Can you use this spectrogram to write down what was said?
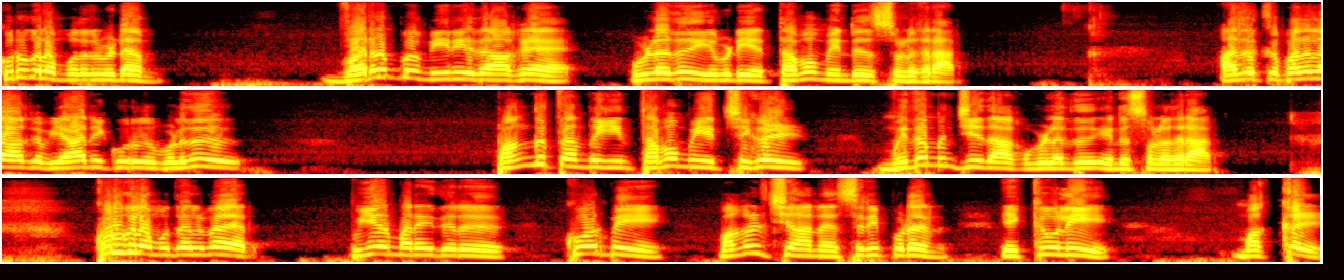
குருகுல முதல்விடம் வரம்பு மீறியதாக உள்ளது இவருடைய தவம் என்று சொல்கிறார். அதற்கு பதிலாக வியானி கூறுகிற பொழுது பங்கு தந்தையின் தவ முயற்சிகள் மிதமிஞ்சியதாக உள்ளது என்று சொல்கிறார். குருகுல முதல்வர் உயர்மறை திரு கோர்பே மகிழ்ச்சியான சிரிப்புடன் எக்கூலி மக்கள்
